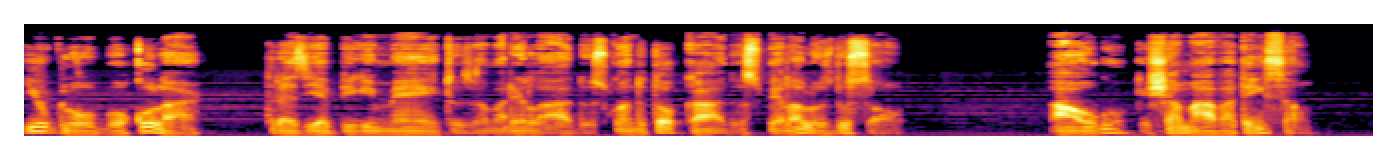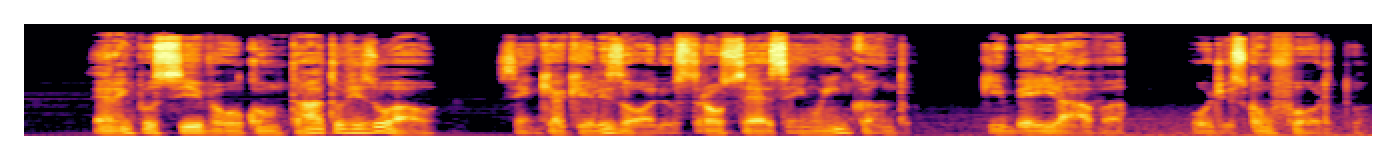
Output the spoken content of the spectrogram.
e o globo ocular trazia pigmentos amarelados quando tocados pela luz do sol. Algo que chamava a atenção. Era impossível o contato visual sem que aqueles olhos trouxessem um encanto que beirava o desconforto.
